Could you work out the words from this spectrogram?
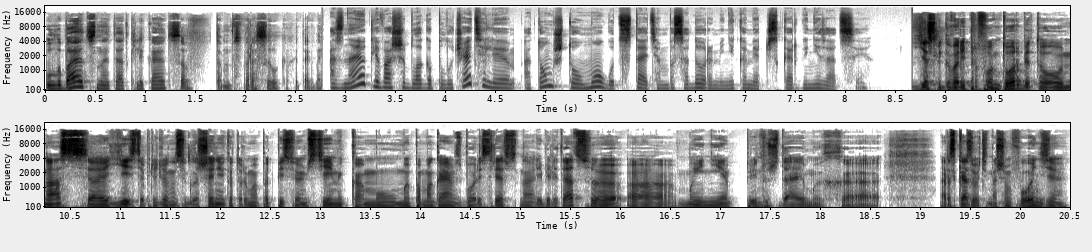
улыбаются на это, откликаются в, там, в рассылках и так далее. А знают ли ваши благополучатели о том, что могут стать амбассадорами некоммерческой организации? Если говорить про фонд Орби, то у нас э, есть определенное соглашение, которое мы подписываем с теми, кому мы помогаем в сборе средств на реабилитацию. А, мы не принуждаем их э, рассказывать о нашем фонде.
